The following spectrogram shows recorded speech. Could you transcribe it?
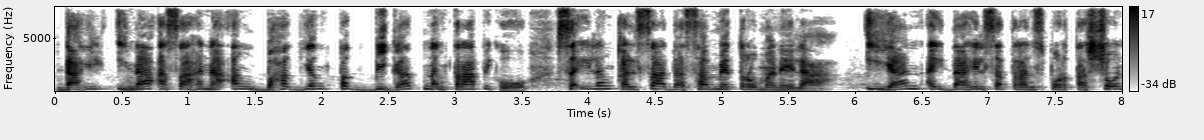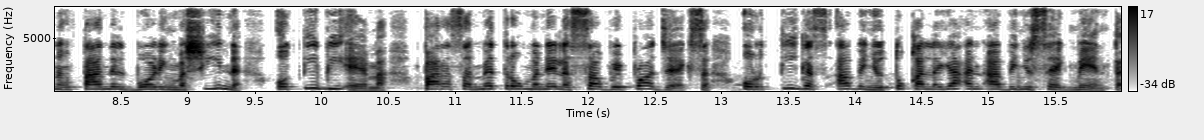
dahil inaasahan na ang bahagyang pagbigat ng trapiko sa ilang kalsada sa Metro Manila. Iyan ay dahil sa transportasyon ng tunnel boring machine o TBM para sa Metro Manila Subway Projects Ortigas Avenue to Kalayaan Avenue segment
